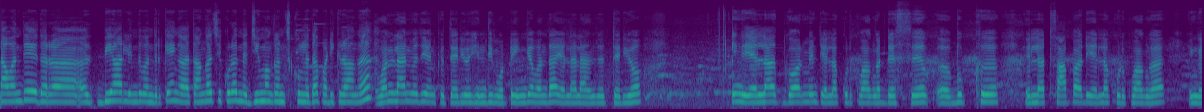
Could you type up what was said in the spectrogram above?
நான் வந்து தர பீகார்லேருந்து வந்திருக்கேன். எங்கள் தங்கச்சி கூட இந்த ஜீமங்கலம் ஸ்கூலில் தான் படி படிக்கிறாங்க ஒன் லாங்குவேஜ் எனக்கு தெரியும் ஹிந்தி மட்டும். இங்கே வந்தால் எல்லா லாங்குவேஜ் தெரியும். இங்கே எல்லா கவர்மெண்ட் எல்லாம் கொடுக்குவாங்க. ட்ரெஸ்ஸு புக்கு எல்லா சாப்பாடு எல்லாம் கொடுக்குவாங்க. இங்கே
